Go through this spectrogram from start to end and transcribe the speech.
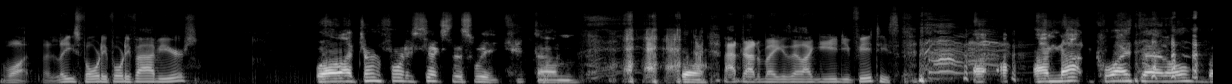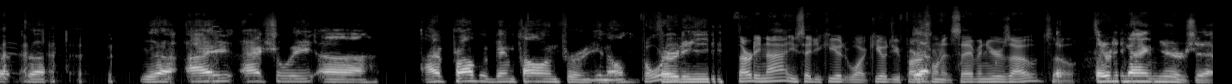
what at least 40, 45 years. Well, I turned 46 this week. Um, so I tried to make it sound like you in your fifties. I, I- I'm not quite that old, but uh, yeah, I actually, uh, I've probably been calling for, you know, 40? 30, Thirty nine. You said you killed what? Killed your first Yep. one at seven years old. So 39 years. Yeah.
